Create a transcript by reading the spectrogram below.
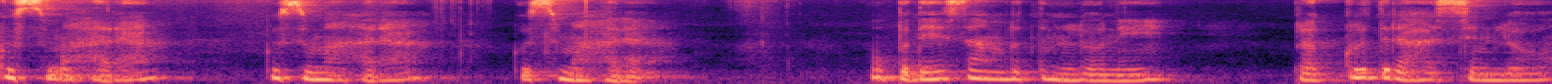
కుసుమహర కుసుమహర కుసుమహర. ఉపదేశామృతంలోని ప్రకృతి రహస్యంలో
